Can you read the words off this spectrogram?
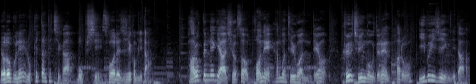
여러분의 로켓단 퇴치가 몹시 수월해지실 겁니다. 바로 끝내기 아쉬워서 번에 한번 들고 왔는데요. 그 주인공들은 바로 EVG입니다.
